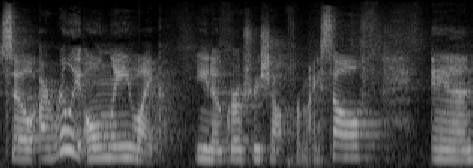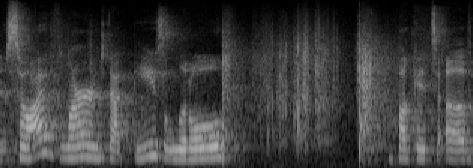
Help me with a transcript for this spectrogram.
So I really only like, you know, grocery shop for myself and so I've learned that these little buckets of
